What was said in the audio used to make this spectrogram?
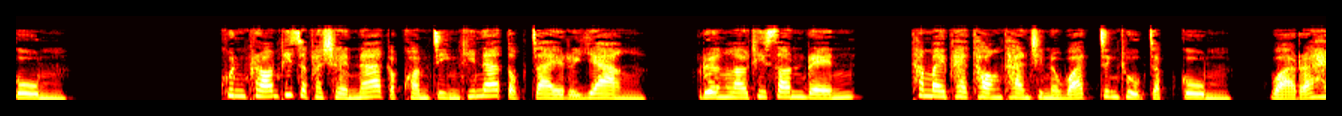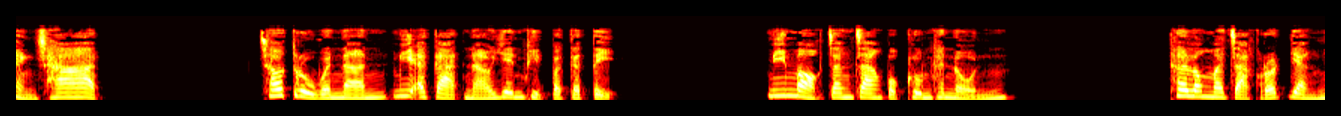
กุม คุณพร้อมที่จะเผชิญหน้ากับความจริงที่น่าตกใจหรือยัง เรื่องเล่าที่ซ่อนเร้น ทำไมแพทองทานชินวัตรจึงถูกจับกลุ่มวาระแห่งชาติ เช้าตรู่วันนั้นมีอากาศหนาวเย็นผิดปกติ มีหมอกจางๆปกคลุมถนน เธอลงมาจากรถอย่างเ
